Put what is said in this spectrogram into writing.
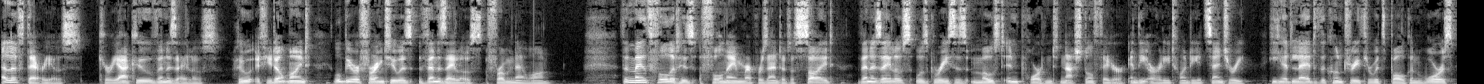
Eleftherios Kyriakou Venizelos, who, if you don't mind, we'll be referring to as Venizelos from now on. The mouthful that his full name represented aside, Venizelos was Greece's most important national figure in the early 20th century. He had led the country through its Balkan Wars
